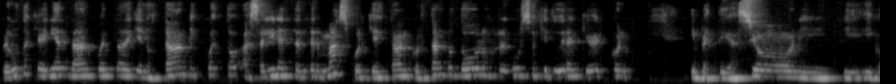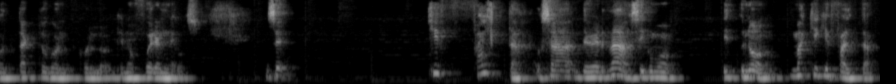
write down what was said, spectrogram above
preguntas que venían daban cuenta de que no estaban dispuestos a salir a entender más porque estaban cortando todos los recursos que tuvieran que ver con investigación y, contacto con, con, lo que no fuera el negocio. Entonces, ¿qué falta? O sea, de verdad, así como, no, más que qué falta.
